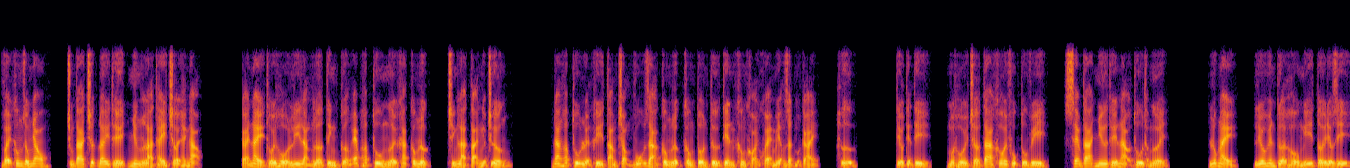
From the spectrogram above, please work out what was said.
vậy không giống nhau, chúng ta trước đây thế nhưng là thay trời hành đạo. Cái này thối hồ ly lẳng lơ tình cưỡng ép hấp thu người khác công lực, chính là tại nghiệp trướng đang hấp thu luyện khí tám trọng vũ giả công lực công tôn tử tiên không khỏi khỏe miệng giật một cái hử tiểu tiên tỷ, một hồi chờ ta khôi phục tu vi, xem ta như thế nào thu thập ngươi. Lúc này, liêu huyên tựa hồ nghĩ tới điều gì,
